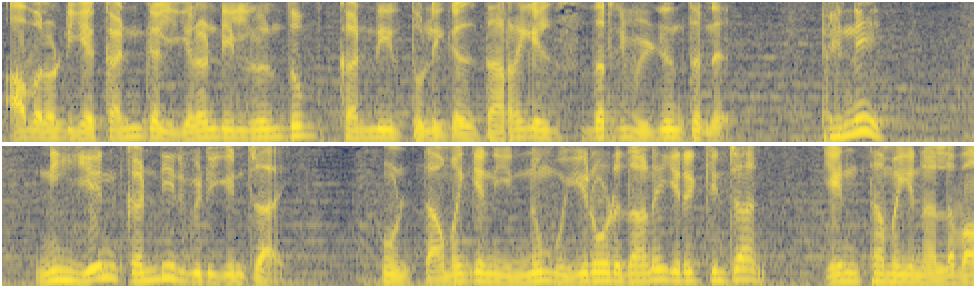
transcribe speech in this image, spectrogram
அவளுடைய கண்கள் இரண்டிலிருந்தும் கண்ணீர் துளிகள் தரையில் சிதறி விழுந்தன. பெண்ணே நீ ஏன் கண்ணீர் விடுகின்றாய்? உன் தமையன் இன்னும் உயிரோடு தானே இருக்கின்றான்? என் தமையன் அல்லவா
